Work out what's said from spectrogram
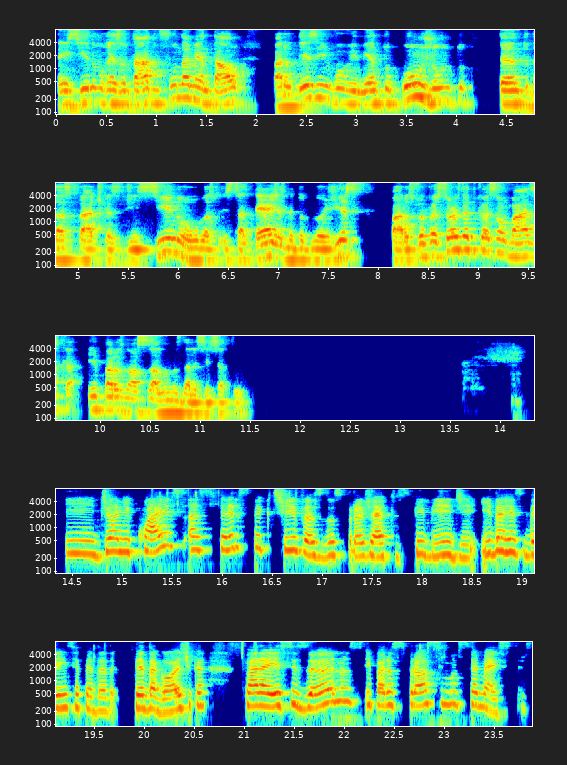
tem sido um resultado fundamental para o desenvolvimento conjunto, tanto das práticas de ensino ou das estratégias, metodologias, para os professores da educação básica e para os nossos alunos da licenciatura. E, Johnny, quais as perspectivas dos projetos PIBID e da residência pedagógica para esses anos e para os próximos semestres?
